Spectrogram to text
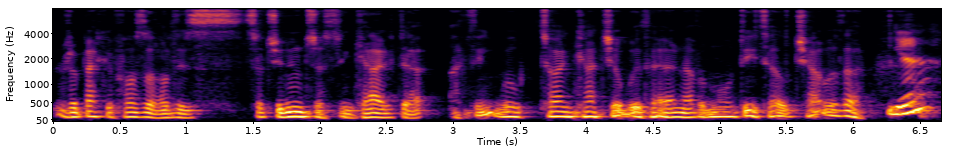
Rebecca Fozzard is such an interesting character. I think we'll try and catch up with her and have a more detailed chat with her. Yeah.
